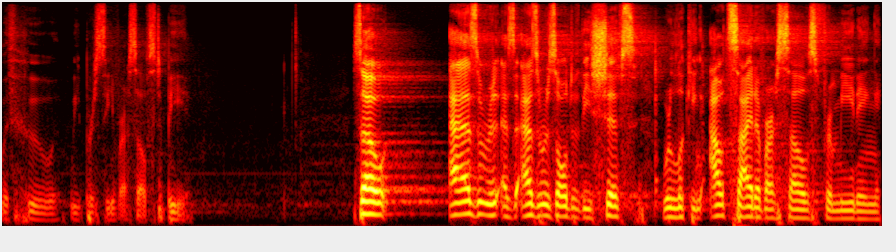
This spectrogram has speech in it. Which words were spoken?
with who we perceive ourselves to be. So, as a, as, as a result of these shifts, we're looking outside of ourselves for meaning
